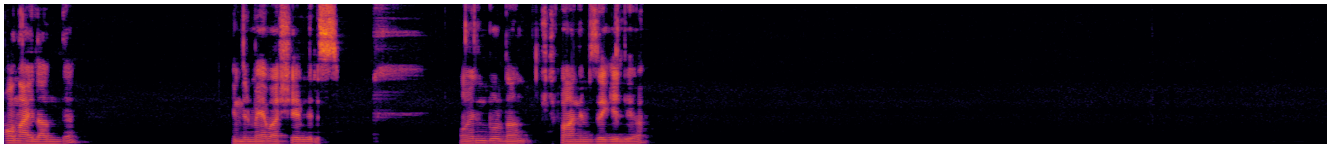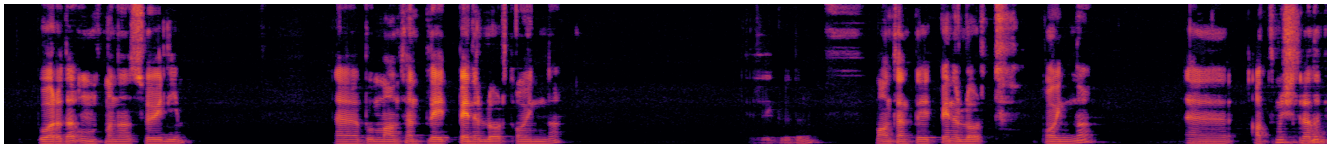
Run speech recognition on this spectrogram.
Onaylandı. İndirmeye başlayabiliriz. Oyun buradan kütüphanemize geliyor. Bu arada unutmadan söyleyeyim. Ee, bu Mount and Blade Bannerlord oyununu. Teşekkür ederim. Mount and Blade Bannerlord oyununu e, 60 liralık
